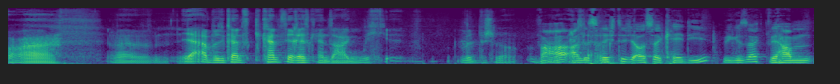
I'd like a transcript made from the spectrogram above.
Oh, äh, ja, aber du kannst, kannst den Rest gern sagen. Ich, bestimmt War alles richtig, außer KD. Wie gesagt, wir haben,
